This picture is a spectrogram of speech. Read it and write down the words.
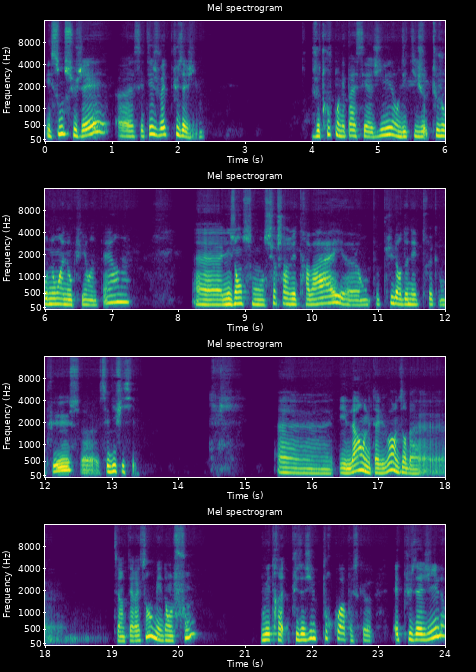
Et son sujet, euh, c'était je veux être plus agile. Je trouve qu'on n'est pas assez agile. On dit toujours non à nos clients internes. Euh, les gens sont surchargés de travail. Euh, on peut plus leur donner de trucs en plus. Euh, c'est difficile. Et là, on est allé voir en disant bah, c'est intéressant, mais dans le fond, vous voulez être plus agile, pourquoi? Parce que être plus agile,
